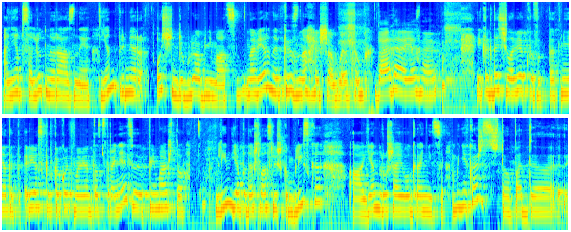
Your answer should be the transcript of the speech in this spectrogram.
они абсолютно разные. Я, например, очень люблю обниматься. Наверное, ты знаешь об этом. Да, да, я знаю. И когда человек вот от меня так резко в какой-то момент отстраняется, я понимаю, что, блин, я подошла слишком близко, а я нарушаю его границы. Мне кажется, что под э,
